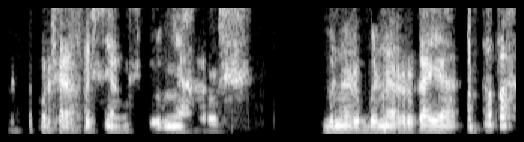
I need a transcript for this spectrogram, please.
customer service yang sebelumnya harus benar-benar kayak apa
